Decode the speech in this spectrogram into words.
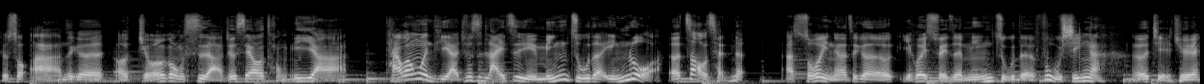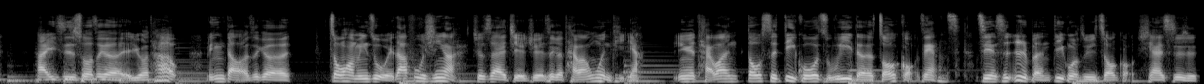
就说啊，这个哦，九二共识啊，就是要统一啊，台湾问题啊，就是来自于民族的羸弱而造成的啊，所以呢，这个也会随着民族的复兴啊而解决。他意思是说，这个由他领导的这个中华民族伟大复兴啊，就是在解决这个台湾问题呀。因为台湾都是帝国主义的走狗这样子，之前是日本帝国主义走狗，现在是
